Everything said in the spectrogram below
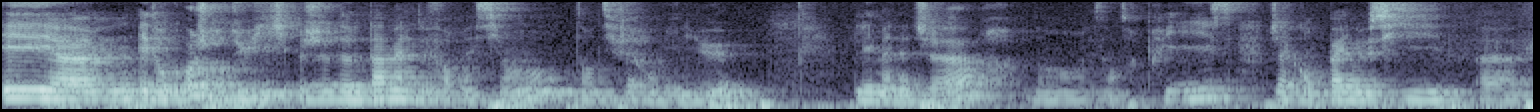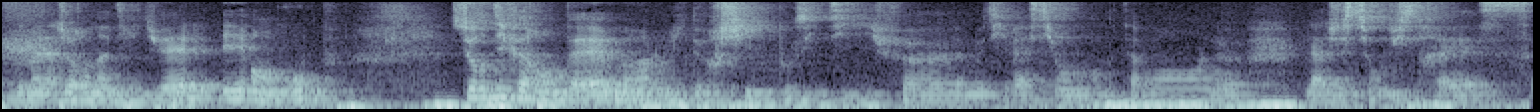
Et, donc aujourd'hui, je donne pas mal de formations dans différents milieux, les managers dans les entreprises, J'accompagne aussi euh, des managers en individuel et en groupe sur différents thèmes, hein, le leadership positif, euh, la motivation, notamment la gestion du stress,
